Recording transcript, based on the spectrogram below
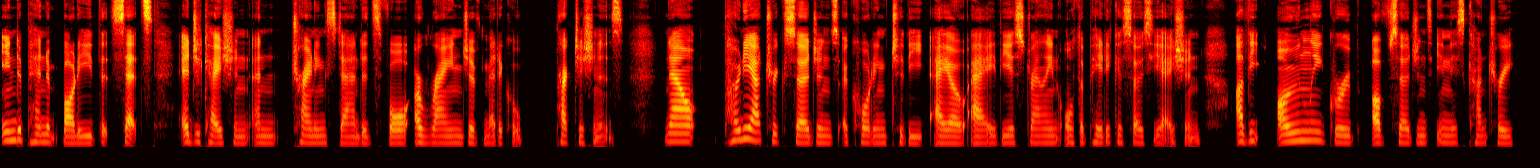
independent body that sets education and training standards for a range of medical practitioners. Now, Podiatric surgeons, according to the AOA, the Australian Orthopaedic Association, are the only group of surgeons in this country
